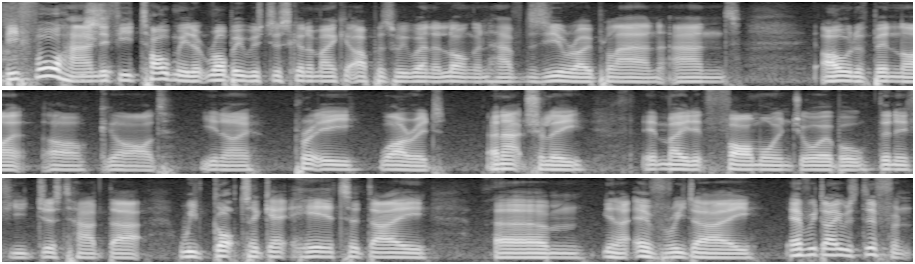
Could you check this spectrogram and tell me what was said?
Beforehand, if you told me that Robbie was just going to make it up as we went along and have zero plan, and I would have been like, oh god, you know, pretty worried. And actually, it made it far more enjoyable than if you just had that. We've got to get here today. Um, you know, every day, every day was different,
